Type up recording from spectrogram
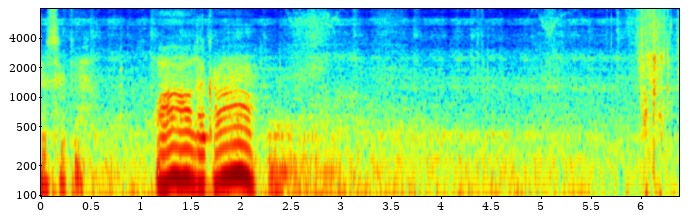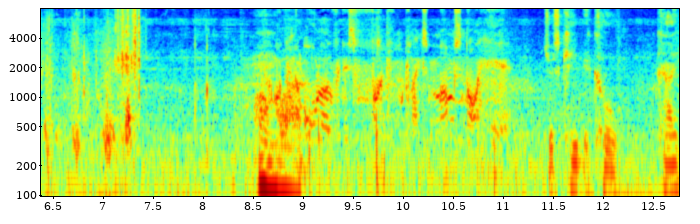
É isso aqui? Uau, legal. Vambora. all over this fucking place. Mum's not here. Just keep it cool, okay?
